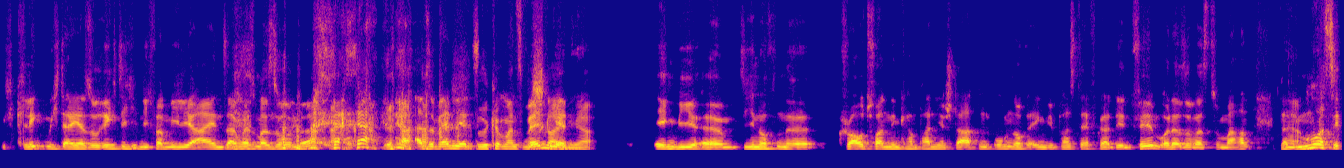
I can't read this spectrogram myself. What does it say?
ich klinge mich da ja so richtig in die Familie ein, sagen wir es mal so. Ne? also wenn jetzt, so kann man es beschreiben, ja. irgendwie ähm, die noch eine Crowdfunding-Kampagne starten, um noch irgendwie Pastewka den Film oder sowas zu machen, dann ja. muss ich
